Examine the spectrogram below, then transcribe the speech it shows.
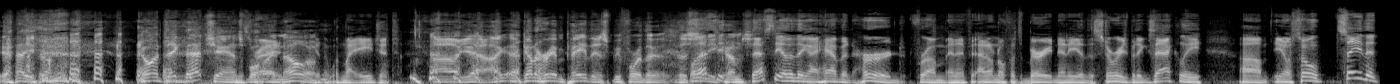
don't, you don't want to take that chance, boy. Right. No. Get it with my agent. Oh yeah, I, I got to hurry and pay this before the the Well, that's city the, comes. that's the other thing I haven't heard from, and if, I don't know if it's buried in any of the stories, but exactly, um, you know, so say that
